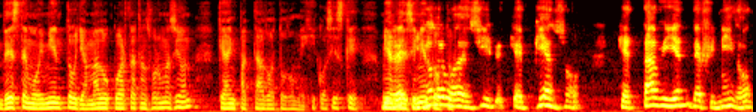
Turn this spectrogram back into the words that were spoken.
de este movimiento llamado Cuarta Transformación que ha impactado a todo México. Así es que mi agradecimiento. yo debo decir que pienso que está bien definido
